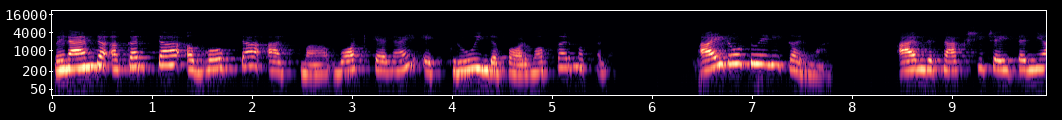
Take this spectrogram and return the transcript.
When I am the Akarta Abhokta Atma, what can I accrue in the form of Karma Phala? I don't do any karmas. I am the Sakshi Chaitanya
